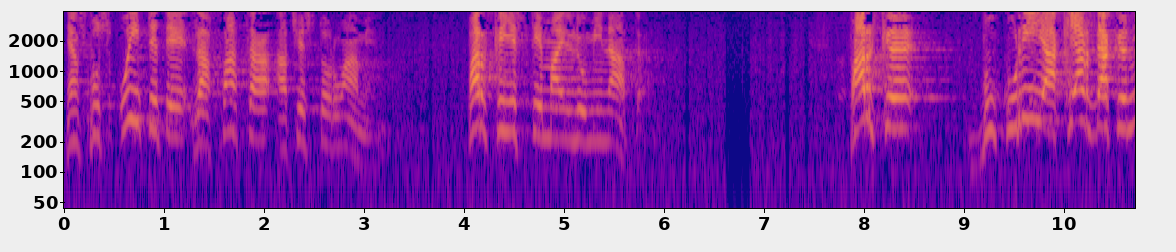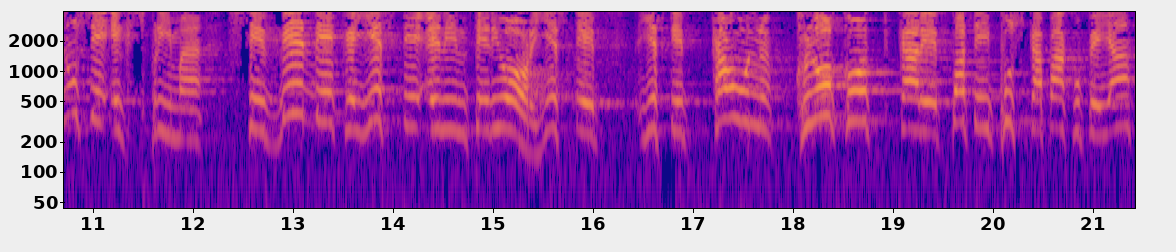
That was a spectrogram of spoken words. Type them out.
I-am spus, uite-te la fața acestor oameni. Parcă este mai luminată. Parcă bucuria, chiar dacă nu se exprimă, se vede că este în interior, este, este ca un clocot care poate i pus capacul pe ea,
